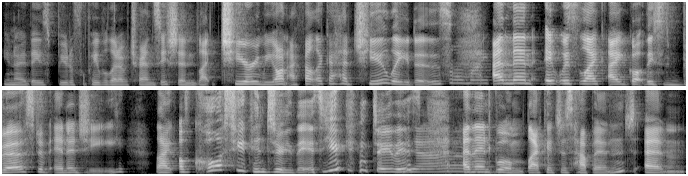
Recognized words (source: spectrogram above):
you know these beautiful people that have transitioned like cheering me on. I felt like i had cheerleaders. Oh and then it was like i got this burst of energy like of course you can do this. You can do this. Yeah. and then boom like it just happened. And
